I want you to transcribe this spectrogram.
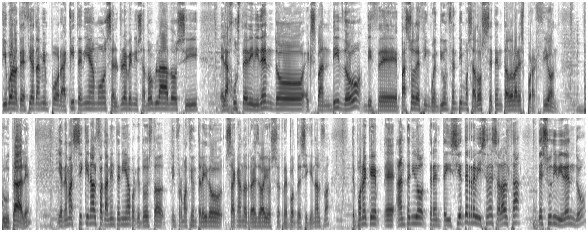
Y bueno, te decía también por aquí teníamos el revenue se ha doblado, sí. El ajuste de dividendo expandido, dice, pasó de 51 céntimos a 2,70 dólares por acción. Brutal, ¿eh? Y además Seeking Alpha también tenía, porque toda esta información te la he ido sacando a través de varios reportes de Seeking Alpha, te pone que eh, han tenido 37 revisiones al alza de su dividendo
